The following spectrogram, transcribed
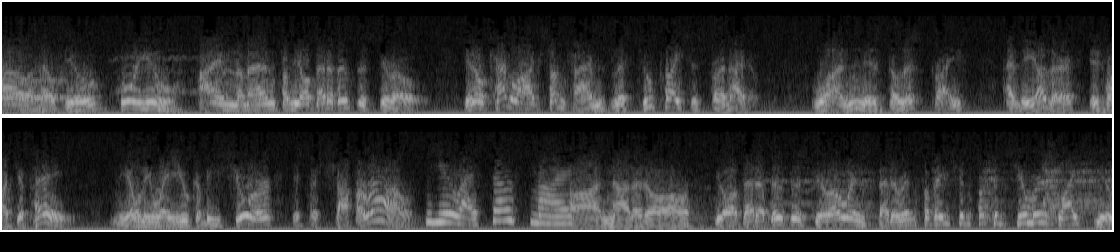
I'll help you. Who are you? I'm the man from your Better Business Bureau. You know, catalogs sometimes list two prices for an item. One is the list price, and the other is what you pay. And the only way you can be sure is to shop around. You are so smart. Oh, not at all. Your Better Business Bureau is better information for consumers like you.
